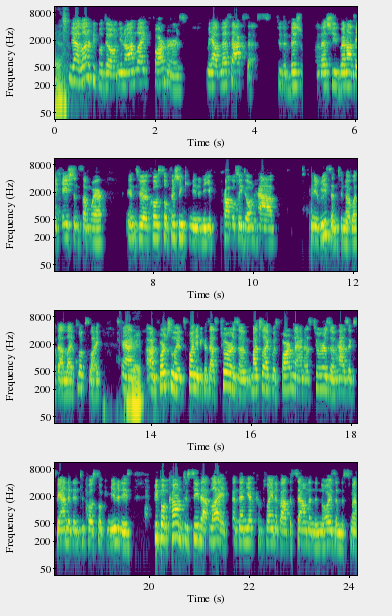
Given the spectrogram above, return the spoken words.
is. Yeah, a lot of people don't. You know, unlike farmers, we have less access to the visual. Unless you went on vacation somewhere into a coastal fishing community, you probably don't have any reason to know what that life looks like. And right. unfortunately, it's funny because as tourism, much like with farmland, as tourism has expanded into coastal communities, people come to see that life and then yet complain about the sound and the noise and the smell.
